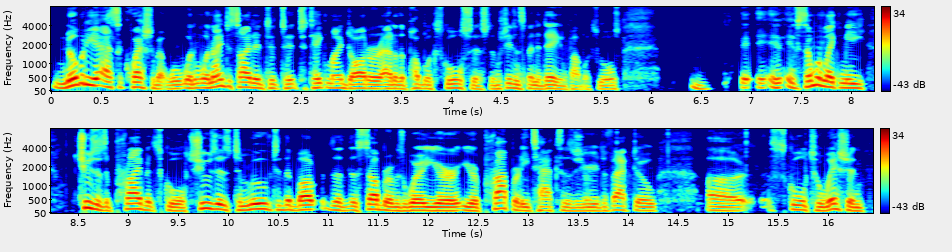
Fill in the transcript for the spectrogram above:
nobody asked a question about when, when I decided to, to, to, take my daughter out of the public school system, she didn't spend a day in public schools. If someone like me chooses a private school, chooses to move to the, the, the suburbs where your, your property taxes or your de facto uh, school tuition,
